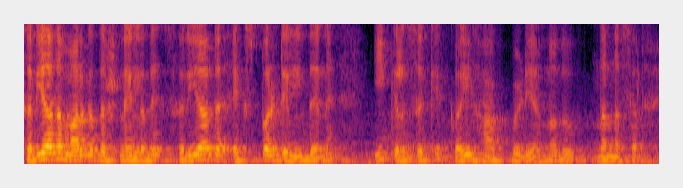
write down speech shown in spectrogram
ಸರಿಯಾದ ಮಾರ್ಗದರ್ಶನ ಇಲ್ಲದೆ, ಸರಿಯಾದ ಎಕ್ಸ್ಪರ್ಟ್ ಇಲ್ಲದೇನೆ ಈ ಕೆಲಸಕ್ಕೆ ಕೈ ಹಾಕಬೇಡಿ ಅನ್ನೋದು ನನ್ನ ಸಲಹೆ.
